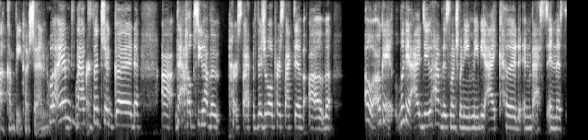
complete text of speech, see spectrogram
a comfy cushion. Well, and whatever. that's such a good, uh, that helps you have a perspective, visual perspective of, oh, okay, look at, I do have this much money. Maybe I could invest in this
